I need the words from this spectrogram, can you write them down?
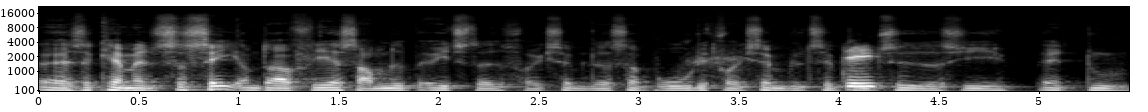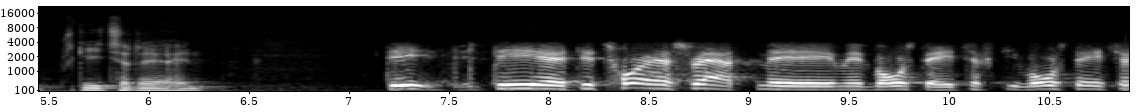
Ja. Øh, så kan man så se, om der er flere samlet på et sted, for eksempel, og så bruge det for eksempel til det, politiet og sige, at nu skal I tage derhen. Det, det, det tror jeg er svært med, med vores data, fordi vores data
